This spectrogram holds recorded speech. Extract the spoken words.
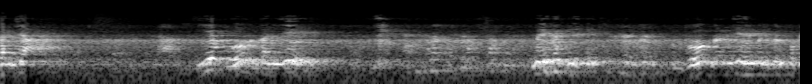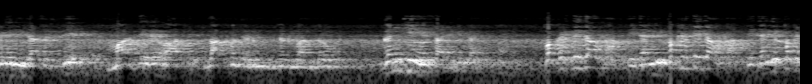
गंजा। ये भोग गंजे। नहीं गंजे। भोग गंजे हैं, बिल्कुल पकड़े नहीं जा सकते। मारते रहे आप, लाखों जन्म जन्मांतरों। गंजे हैं सारी जगह। पकड़ते जाओ, भागते जाएँगे, पकड़ते जाओ, भागते जाएँगे, पकड़।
